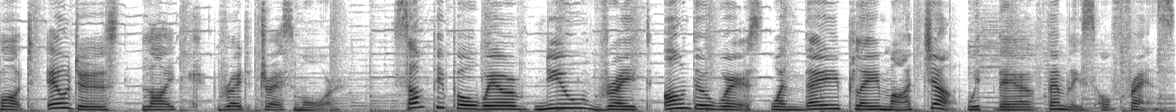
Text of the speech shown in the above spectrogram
but elders like red dress more. Some people wear new red underwears when they play mahjong with their families or friends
